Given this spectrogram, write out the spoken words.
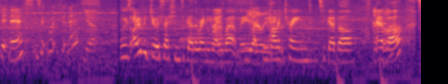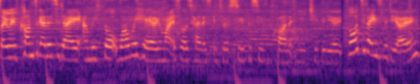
Fitness. Is it Wit Fitness? Yeah. We was overdue a session together anyway, Yeah. weren't we? Yeah, like we, we haven't trained together Ever. ever. So we've come together today and we thought while we're here, we might as well turn this into a super, super fun YouTube video. For today's video,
